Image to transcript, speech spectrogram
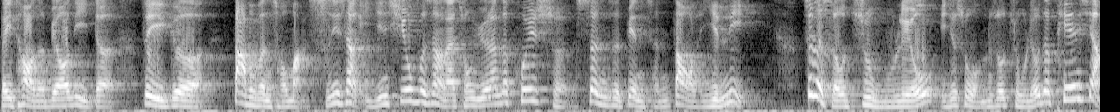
被套的标的的这一个大部分筹码，实际上已经修复上来，从原来的亏损甚至变成到了盈利。这个时候，主流也就是我们说主流的偏向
